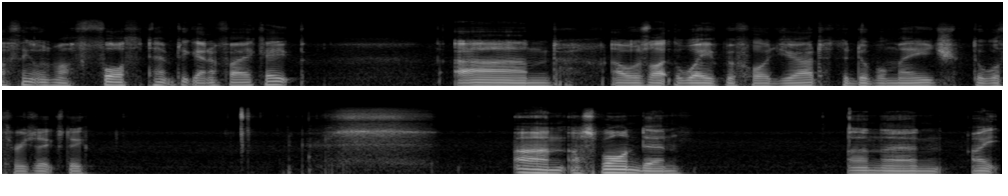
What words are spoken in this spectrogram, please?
I think it was my fourth attempt at getting a fire cape, and I was like the wave before Jad, the double mage, double 360. And I spawned in, and then I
